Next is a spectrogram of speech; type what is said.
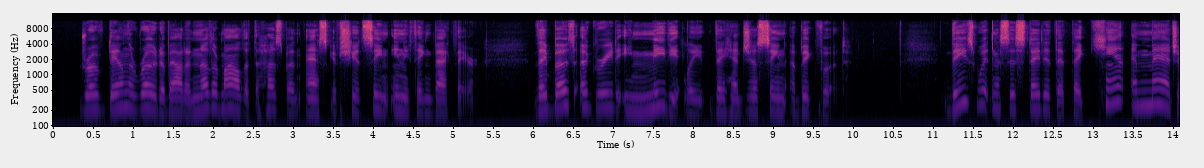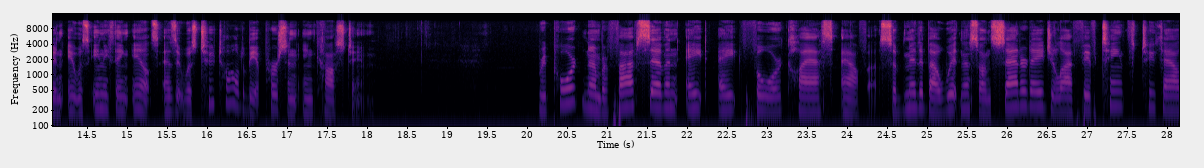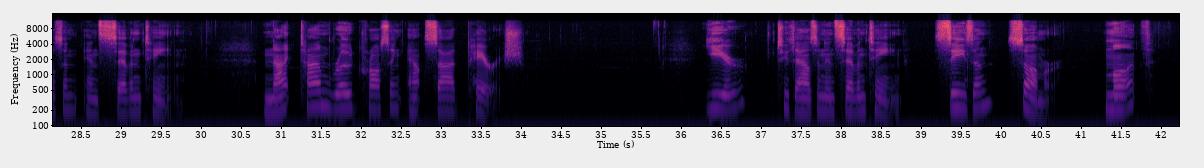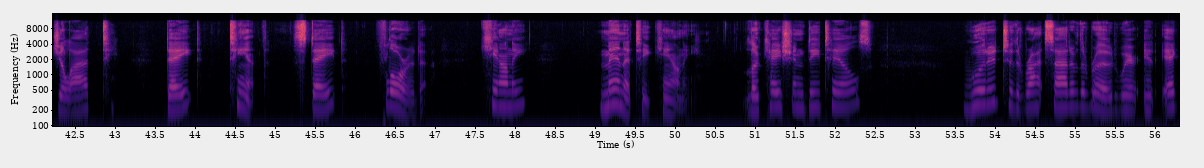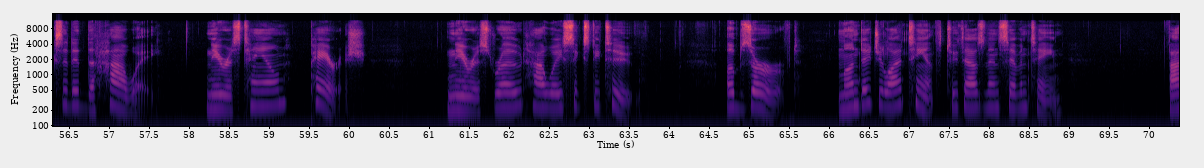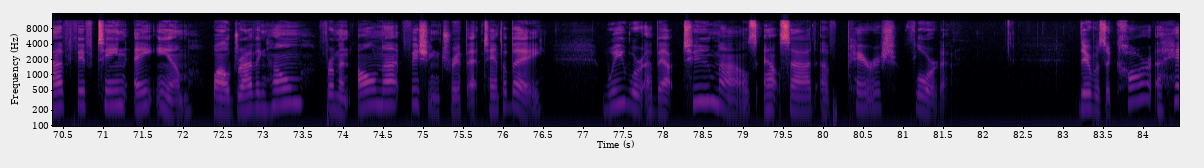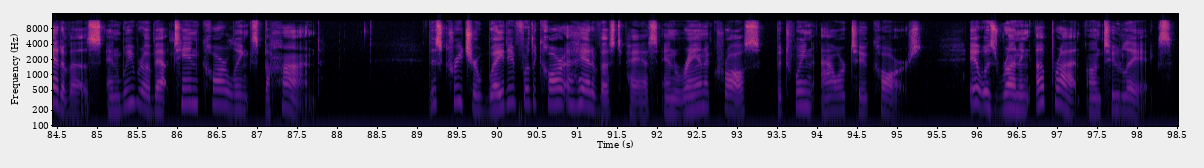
drove down the road about another mile that the husband asked if she had seen anything back there. They both agreed immediately they had just seen a Bigfoot. These witnesses stated that they can't imagine it was anything else as it was too tall to be a person in costume. Report number 57884 Class Alpha, submitted by witness on Saturday, July 15, 2017. Nighttime road crossing outside Parrish. Year 2017. Season summer. Month July. Date 10th. State Florida. County Manatee County. Location details wooded to the right side of the road where it exited the highway. Nearest town, Parrish. Nearest road, Highway 62. Observed Monday, July 10th, 2017, 5:15 a.m. while driving home from an all-night fishing trip at Tampa Bay we were about two miles outside of Parrish, Florida. There was a car ahead of us, and we were about 10 car lengths behind. This creature waited for the car ahead of us to pass and ran across between our two cars. It was running upright on two legs.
